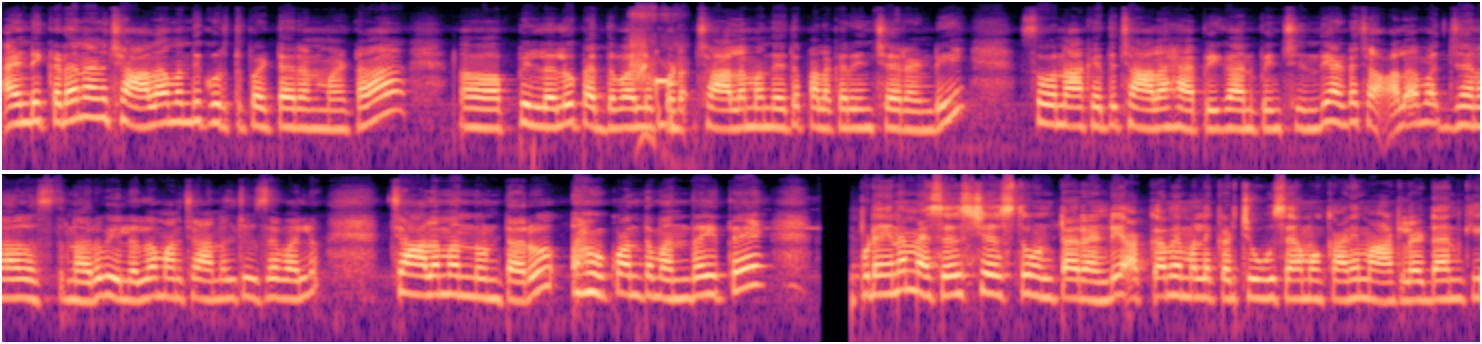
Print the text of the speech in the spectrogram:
అండ్ ఇక్కడ నన్ను చాలామంది గుర్తుపెట్టారనమాట. పిల్లలు పెద్దవాళ్ళు కూడా చాలామంది అయితే పలకరించారండి. సో నాకైతే చాలా హ్యాపీగా అనిపించింది. అంటే చాలా జనాలు వస్తున్నారు. వీళ్ళలో మన ఛానల్ చూసేవాళ్ళు చాలామంది ఉంటారు. కొంతమంది అయితే ఎప్పుడైనా మెసేజ్ చేస్తూ ఉంటారండి అక్క మిమ్మల్ని ఇక్కడ చూసాము కానీ మాట్లాడడానికి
